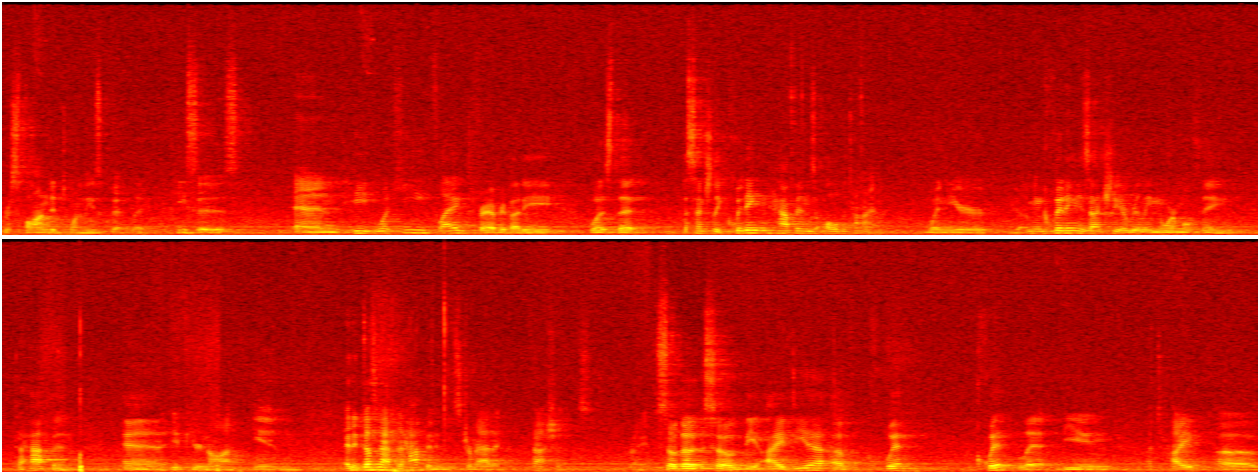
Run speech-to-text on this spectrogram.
responded to one of these quit lit pieces. And he, what he flagged for everybody was that essentially quitting happens all the time when you're, I mean, quitting is actually a really normal thing to happen and if you're not in, and it doesn't have to happen in these dramatic fashions, right? So the, so the idea of quit, quit quitlet being a type of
